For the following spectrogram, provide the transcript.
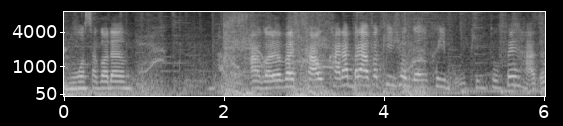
Nossa, agora... Agora vai ficar o cara bravo aqui jogando com o e-book. Tô ferrada.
